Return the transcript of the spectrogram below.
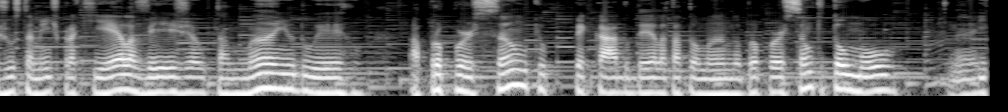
justamente para que ela veja o tamanho do erro, a proporção que o pecado dela está tomando, a proporção que tomou, né? e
